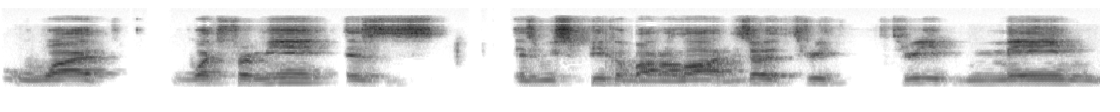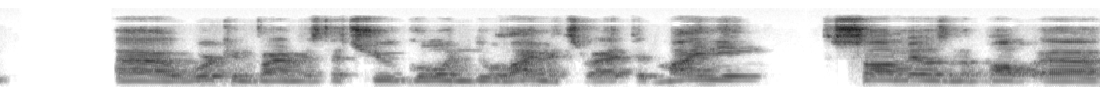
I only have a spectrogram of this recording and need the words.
what what for me is is we speak about a lot. These are the three three main uh, work environments that you go and do alignments, right? The mining, sawmills, and the pulp uh,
